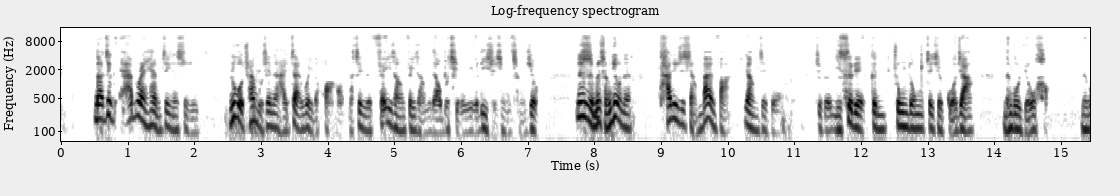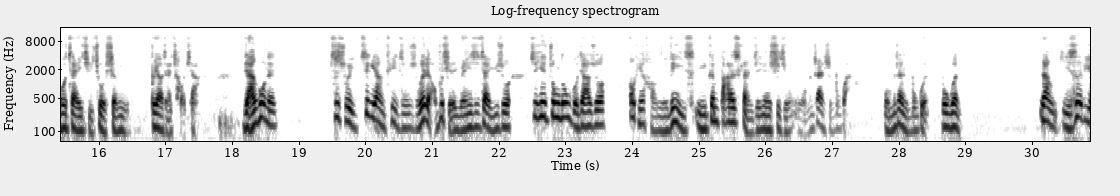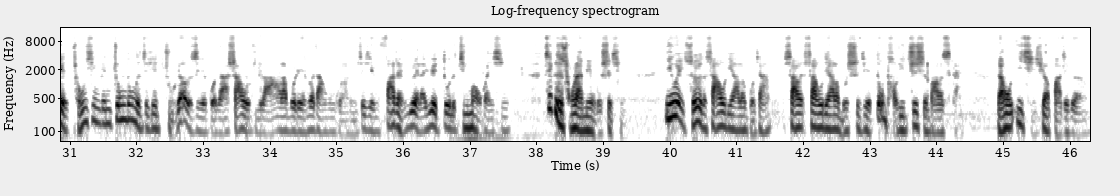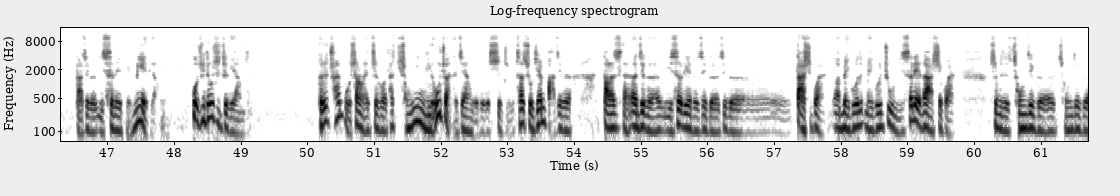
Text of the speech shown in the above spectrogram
那这个 Abraham 这件事情，如果川普现在还在位的话，哦，那是一个非常非常了不起的一个历史性的成就。那是什么成就呢？他就是想办法让这个这个以色列跟中东这些国家能够友好，能够在一起做生意。不要再吵架，然后呢，之所以这个样可以就是所谓了不起的原因，是在于说这些中东国家说，OK 好，你跟以色你跟巴勒斯坦这件事情，我们暂时不管了，我们暂时不问不问，让以色列重新跟中东的这些主要的这些国家，沙乌地啦、阿拉伯联合大公国啦什么这些人发展越来越多的经贸关系，这个是从来没有的事情。因为所有的沙乌地阿拉伯国家、沙沙乌地阿拉伯世界都跑去支持巴勒斯坦，然后一起需要把这个把这个以色列给灭掉。过去都是这个样子的。可是川普上来之后，他重新扭转了这样的这个视局。他首先把这个巴勒斯坦呃这个以色列的这个这个大使馆呃美国的美国驻以色列大使馆，是不是从这个从这个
